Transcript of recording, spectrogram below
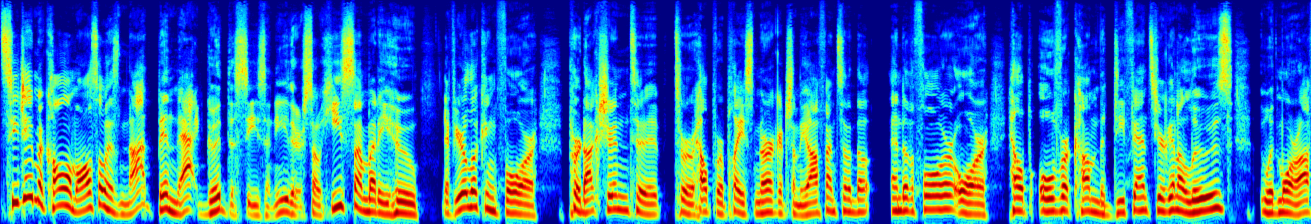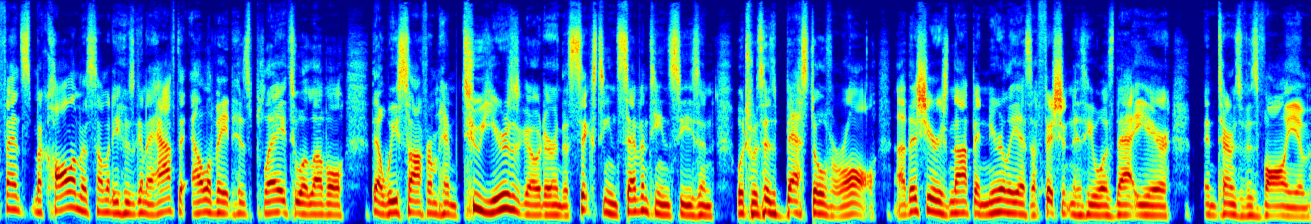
CJ McCollum also has not been that good this season either. So he's somebody who, if you're looking for production to to help replace Nurkic on the offensive end of the floor or help overcome the defense you're going to lose with more offense, McCollum is somebody who's going to have to elevate his play to a level that we saw from him two years ago during the 16 17 season, which was his best overall. Uh, this year has not been nearly as efficient as he was that year in terms of his volume.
